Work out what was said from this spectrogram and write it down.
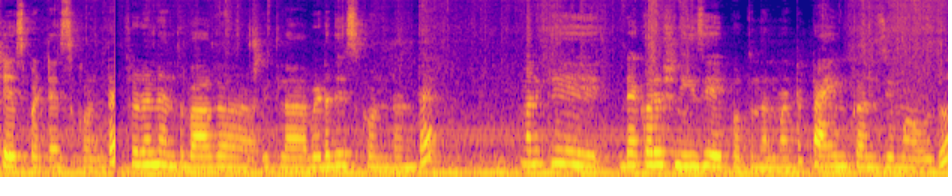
చేసి పెట్టేసుకుంటే. చూడండి ఎంత బాగా ఇట్లా విడదీసుకుంటుంటే మనకి డెకరేషన్ ఈజీ అయిపోతుంది అనమాట టైం కన్జ్యూమ్ అవ్వదు.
